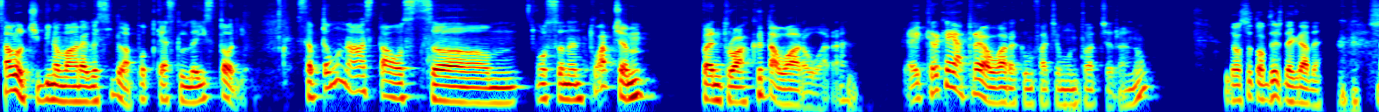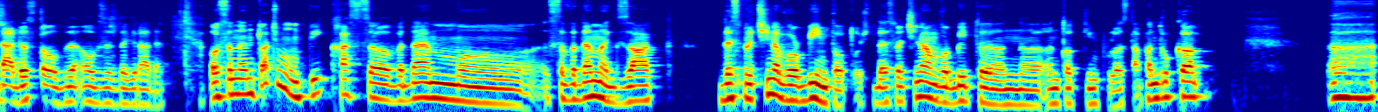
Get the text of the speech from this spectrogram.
Salut și bine v-am regăsit la podcastul de istorie. Săptămâna asta o să, o să ne întoarcem pentru a câta oară oară? Cred că e a treia oară când facem întoarcerea, nu? De 180 de grade. Da, de 180 de grade. O să ne întoarcem un pic ca să vedem, să vedem exact despre cine vorbim totuși, despre cine am vorbit în, în tot timpul ăsta. Pentru că Uh,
